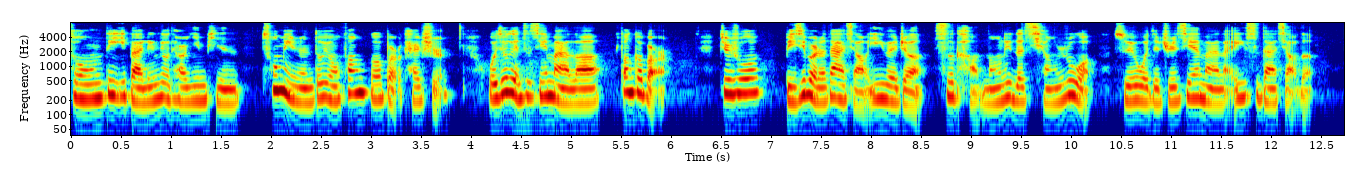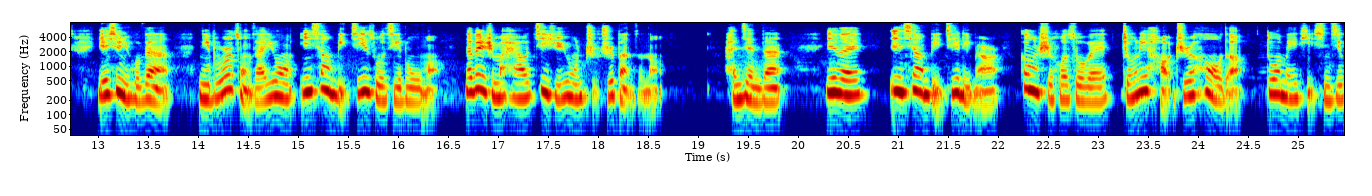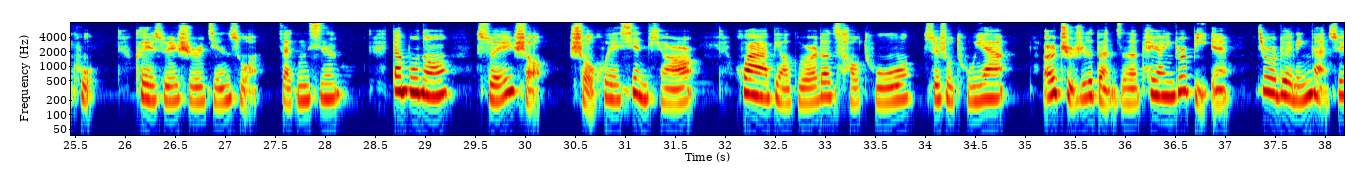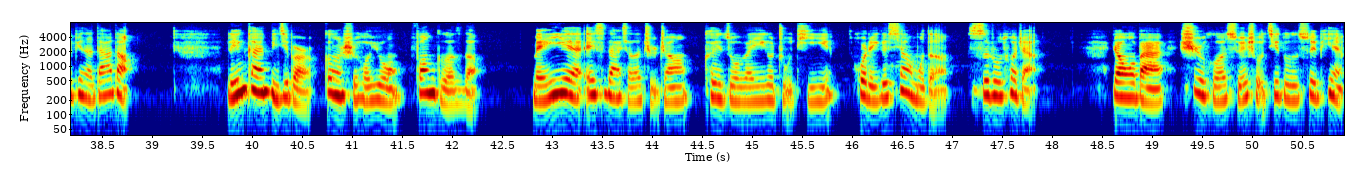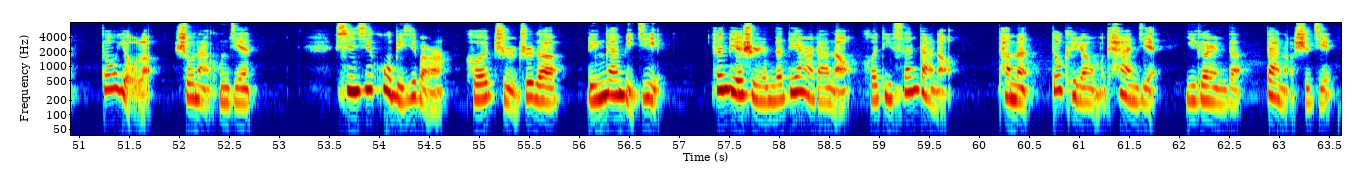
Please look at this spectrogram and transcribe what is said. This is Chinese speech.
从第一百零六条音频“聪明人都用方格本”开始，我就给自己买了方格本。据说笔记本的大小意味着思考能力的强弱，所以我就直接买了 A4 大小的。也许你会问，你不是总在用印象笔记做记录吗？那为什么还要继续用纸质本子呢？很简单，因为印象笔记里面更适合作为整理好之后的多媒体信息库，可以随时检索再更新，但不能。随手手绘线条、画表格的草图、随手涂鸦，而纸质的本子配上一根笔，就是对灵感碎片的搭档。灵感笔记本更适合用方格子的，每一页 A4 大小的纸张可以作为一个主题或者一个项目的思路拓展，让我把适合随手记录的碎片都有了收纳空间。信息库笔记本和纸质的灵感笔记。分别是人的第二大脑和第三大脑，它们都可以让我们看见一个人的大脑世界。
